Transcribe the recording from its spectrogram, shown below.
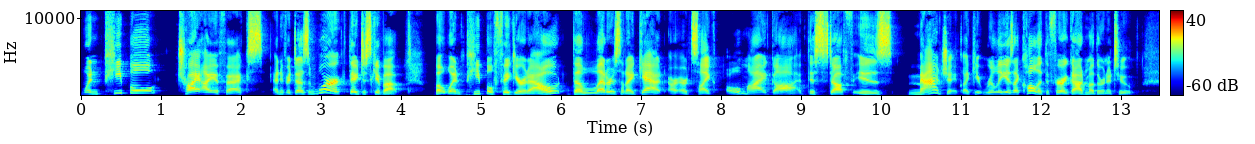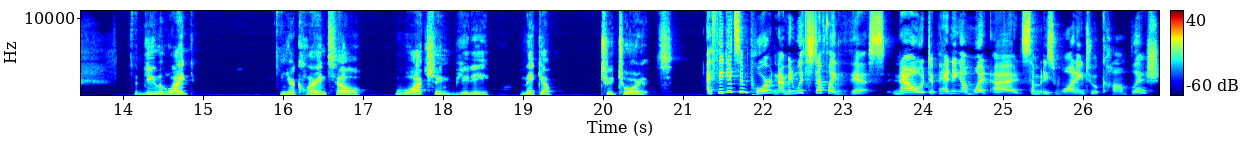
When people try eye effects and if it doesn't work, they just give up. But when people figure it out, the letters that I get are it's like, oh my God, this stuff is magic. Like it really is. I call it the fairy godmother in a tube. Do you like your clientele watching beauty makeup tutorials? I think it's important. I mean, with stuff like this, now, depending on what uh, somebody's wanting to accomplish,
